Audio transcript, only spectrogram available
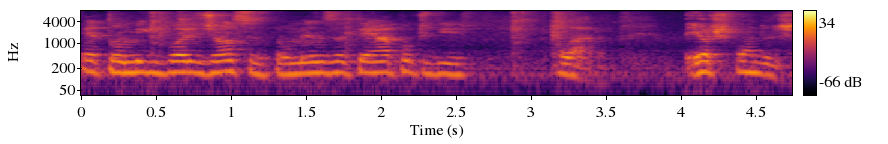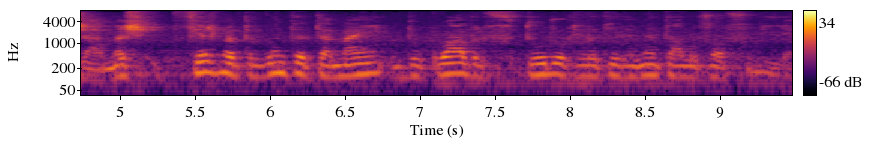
é tão amigo de Boris Johnson, pelo menos até há poucos dias. Claro, eu respondo-lhe já, mas fez-me a pergunta também do quadro futuro relativamente à lusofonia.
